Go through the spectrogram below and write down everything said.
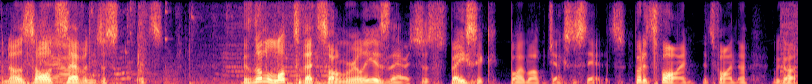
Another solid seven. Just it's there's not a lot to that song, really, is there? It's just basic by Michael Jackson standards, but it's fine. It's fine though. We got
